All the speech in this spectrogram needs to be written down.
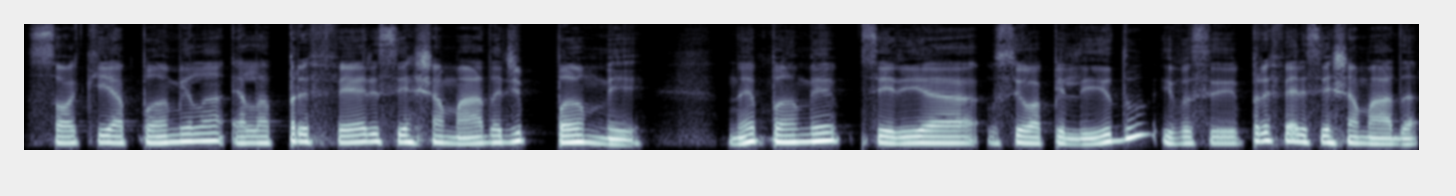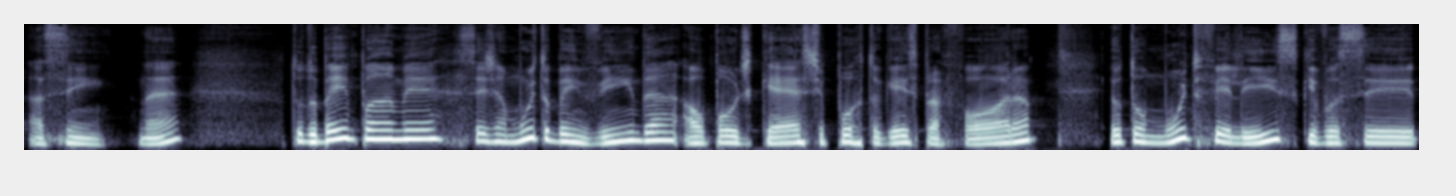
só que a Pamela, ela prefere ser chamada de Pame. Né, Pame seria o seu apelido e você prefere ser chamada assim, né? Tudo bem, Pame? Seja muito bem-vinda ao podcast Português para Fora. Eu estou muito feliz que você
